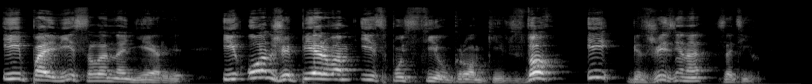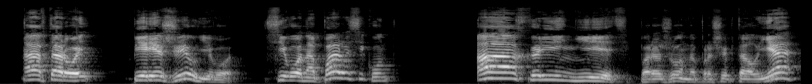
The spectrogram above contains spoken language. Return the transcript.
и повисло на нерве. и он же первым испустил громкий вздох и безжизненно затих. А второй пережил его всего на пару секунд. «Охренеть!» – пораженно прошептал я,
